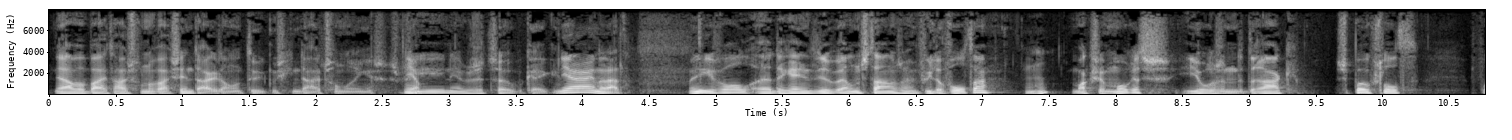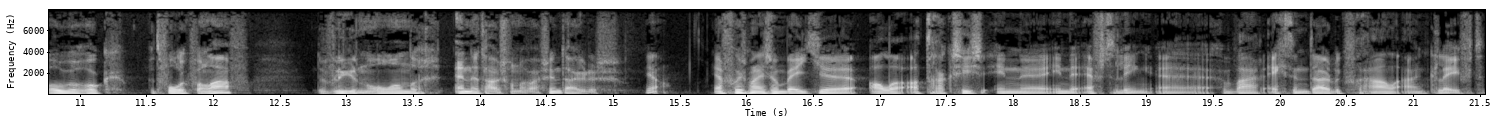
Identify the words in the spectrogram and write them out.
Ja, waarbij het Huis van de Vijf Zintuigen dan natuurlijk misschien de uitzondering is. Dus misschien hebben ze het zo bekeken. Ja, inderdaad. Maar in ieder geval, eh, degenen die er wel in staan zijn Villa Volta, Mhm. Max en Moritz, Joris en de Draak, Spookslot, Vogelrok, Het Volk van Laaf, De Vliegende Hollander en Het Huis van de Vijf Zintuigen dus. Ja. ja, volgens mij zo'n beetje alle attracties in, eh, in de Efteling eh, waar echt een duidelijk verhaal aan kleeft.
